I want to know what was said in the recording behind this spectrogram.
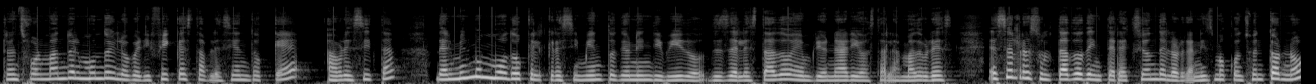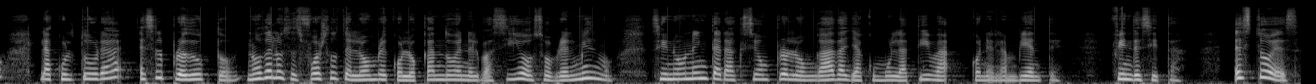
transformando el mundo y lo verifica estableciendo que, abre cita, del mismo modo que el crecimiento de un individuo desde el estado embrionario hasta la madurez es el resultado de interacción del organismo con su entorno, la cultura es el producto no de los esfuerzos del hombre colocando en el vacío sobre él mismo, sino una interacción prolongada y acumulativa con el ambiente. Fin de cita. Esto es,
